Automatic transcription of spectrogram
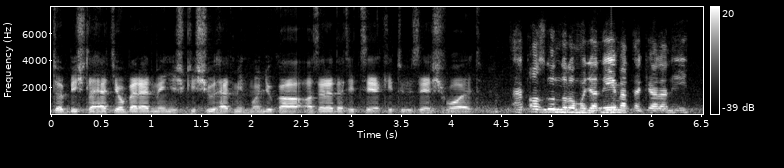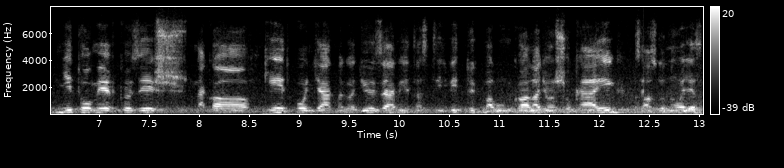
több is lehet, jobb eredmény is kisülhet, mint mondjuk az eredeti célkitűzés volt? Hát azt gondolom, hogy a németek elleni nyitó mérkőzésnek a két pontját, meg a győzelmét azt így vittük magunkkal nagyon sokáig. Azt gondolom, hogy ez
